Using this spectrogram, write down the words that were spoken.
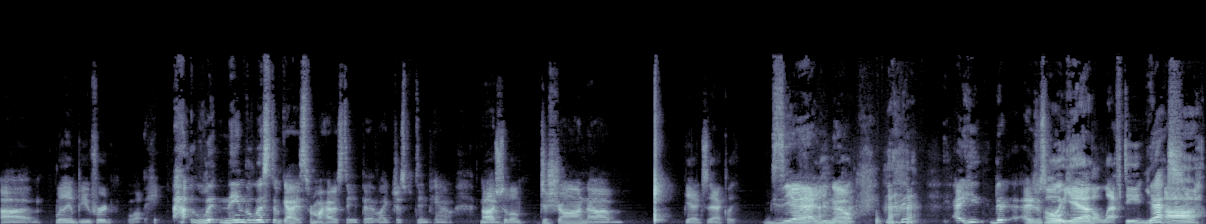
Um, William Buford, well, he, how, li, name the list of guys from Ohio State that like just didn't pan out. most of them. Deshaun. Um, Yeah, exactly. yeah, you know. He, there, I just Oh like, yeah, the lefty. Yes. Ah,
